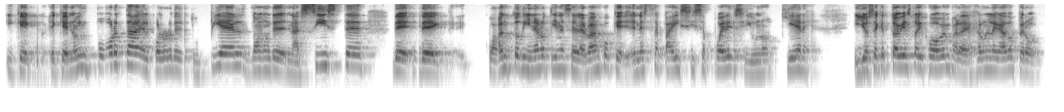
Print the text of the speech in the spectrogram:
y que, eh, que no importa el color de tu piel, dónde naciste, de, de cuánto dinero tienes en el banco, que en este país sí se puede si uno quiere. Y yo sé que todavía estoy joven para dejar un legado, pero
